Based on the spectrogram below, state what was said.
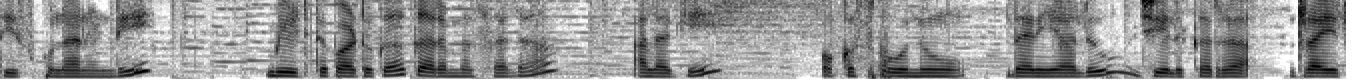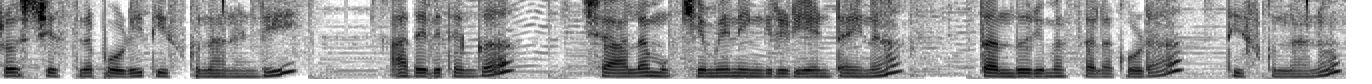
తీసుకున్నానండి. వీటితో పాటుగా గరం మసాలా అలాగే ఒక స్పూను ధనియాలు జీలకర్ర డ్రై రోస్ట్ చేసిన పొడి తీసుకున్నానండి. అదేవిధంగా చాలా ముఖ్యమైన ఇంగ్రీడియంట్ అయిన తందూరి మసాలా కూడా తీసుకున్నాను.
